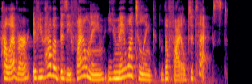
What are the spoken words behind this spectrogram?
However, if you have a busy file name, you may want to link the file to text.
